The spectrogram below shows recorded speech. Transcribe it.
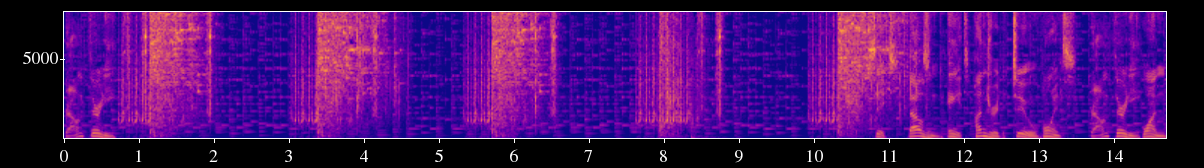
Round 30. Six thousand eight hundred two points. Round thirty one.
